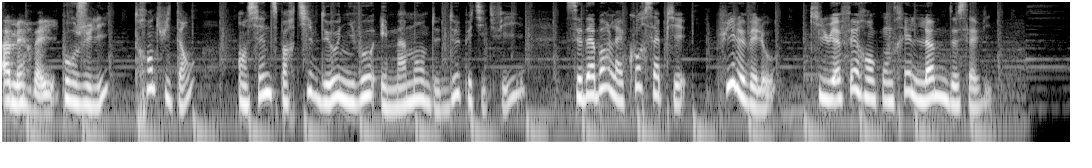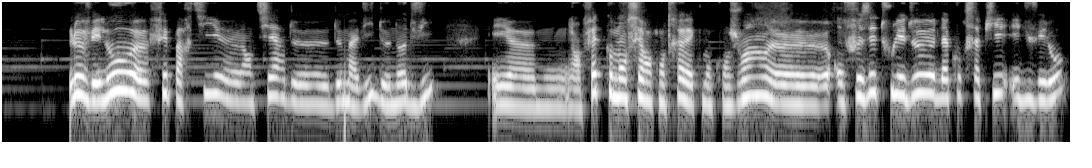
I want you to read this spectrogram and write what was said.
à merveille. Pour Julie, 38 ans, ancienne sportive de haut niveau et maman de deux petites filles, c'est d'abord la course à pied, puis le vélo, qui lui a fait rencontrer l'homme de sa vie. Le vélo euh, fait partie euh, entière de, ma vie, de notre vie. Et euh, en fait, comment on s'est rencontré avec mon conjoint, on faisait tous les deux de la course à pied et du vélo.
